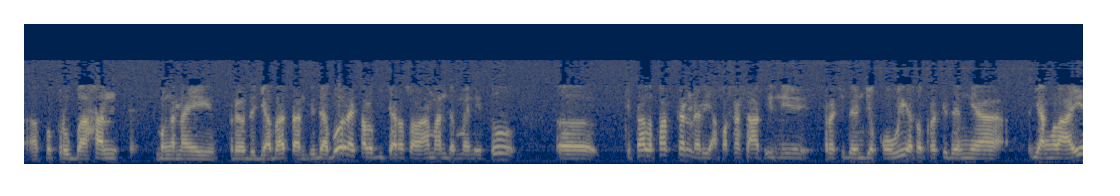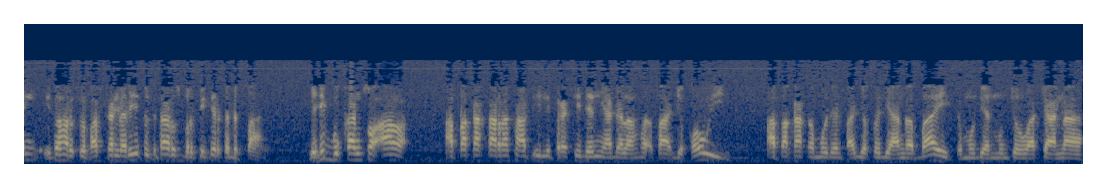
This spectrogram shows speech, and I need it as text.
apa perubahan mengenai periode jabatan. Tidak boleh kalau bicara soal amandemen itu eh, kita lepaskan dari apakah saat ini Presiden Jokowi atau presidennya yang lain itu harus lepaskan dari itu. Kita harus berpikir ke depan. Jadi bukan soal apakah karena saat ini presidennya adalah Pak Jokowi, apakah kemudian Pak Jokowi dianggap baik, kemudian muncul wacana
